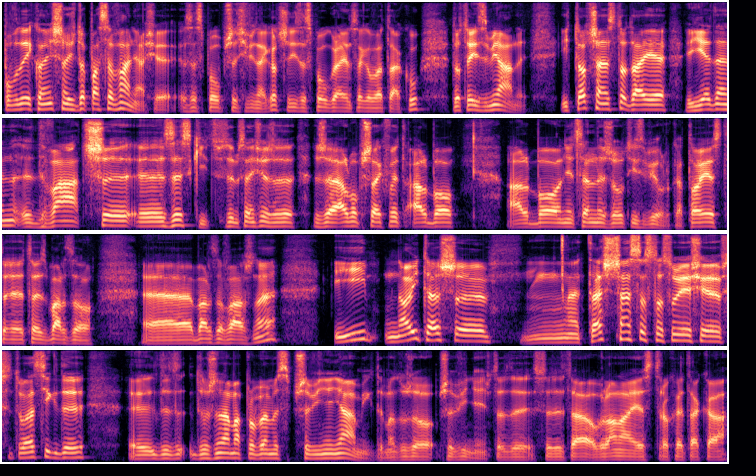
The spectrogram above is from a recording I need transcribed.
powoduje konieczność dopasowania się zespołu przeciwnego, czyli zespołu grającego w ataku, do tej zmiany. I to często daje jeden, dwa, trzy zyski, w tym sensie, że, że albo przechwyt, albo, albo niecelny rzut i zbiórka. To jest, to jest bardzo, e, bardzo ważne. I, no i też, e, mm, też często stosuje się w sytuacji, gdy, e, gdy drużyna ma problemy z przewinieniami, gdy ma dużo przewinień. Wtedy, wtedy ta obrona jest trochę taka,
